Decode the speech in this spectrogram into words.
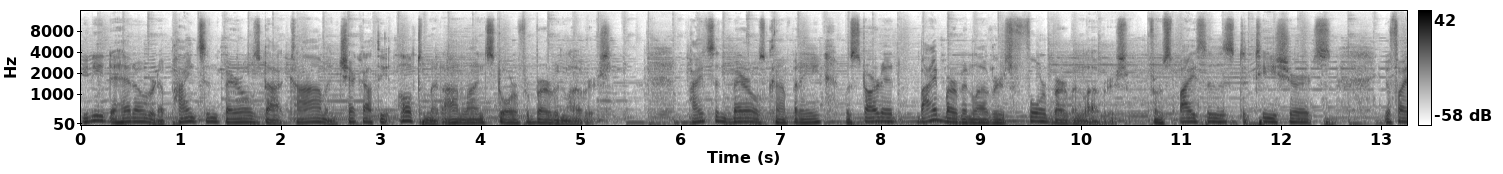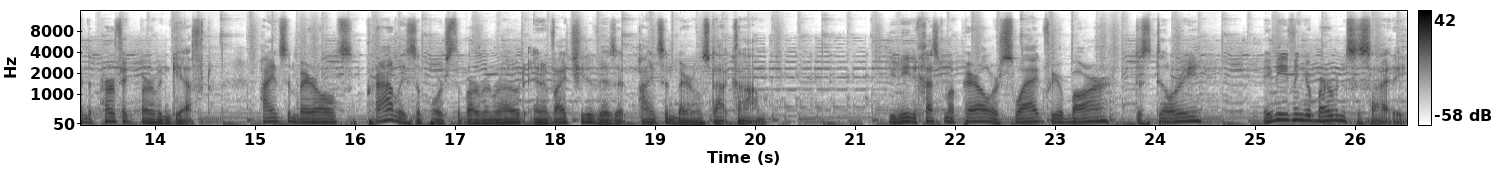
you need to head over to pintsandbarrels.com and check out the ultimate online store for bourbon lovers. Pints and Barrels Company was started by bourbon lovers for bourbon lovers. From spices to t shirts, you'll find the perfect bourbon gift. Pints and Barrels proudly supports the Bourbon Road and invites you to visit pintsandbarrels.com. You need a custom apparel or swag for your bar, distillery, maybe even your bourbon society.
